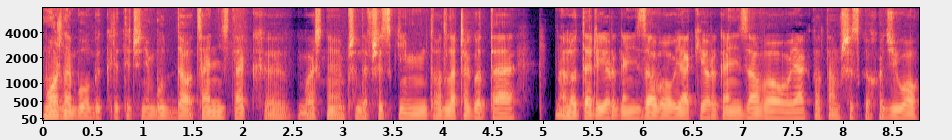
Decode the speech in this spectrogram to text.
można byłoby krytycznie Buddę ocenić, tak? Y, Właśnie przede wszystkim to, dlaczego te loterie organizował, jak je organizował, jak to tam wszystko chodziło.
